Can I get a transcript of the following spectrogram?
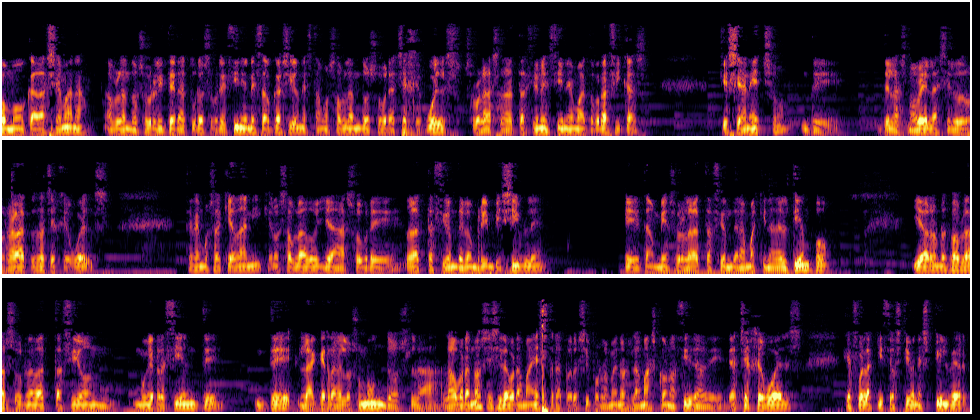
Como cada semana, hablando sobre literatura, sobre cine, en esta ocasión estamos hablando sobre H.G. Wells, sobre las adaptaciones cinematográficas que se han hecho de, de las novelas y de los relatos de H.G. Wells. Tenemos aquí a Dani, que nos ha hablado ya sobre la adaptación del hombre invisible, eh, también sobre la adaptación de la máquina del tiempo, y ahora nos va a hablar sobre una adaptación muy reciente de La Guerra de los Mundos, la, obra, no sé si la obra maestra, pero sí por lo menos la más conocida de H.G. Wells, que fue la que hizo Steven Spielberg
